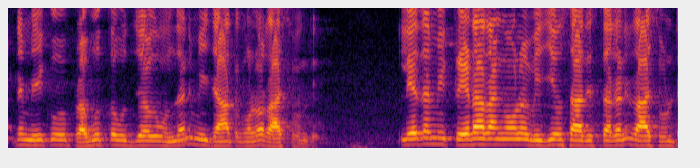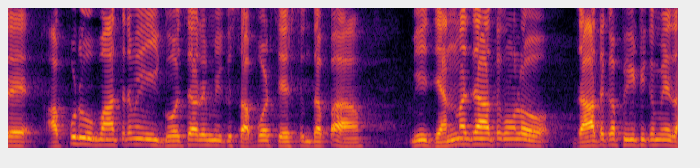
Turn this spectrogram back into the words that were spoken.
అంటే మీకు ప్రభుత్వ ఉద్యోగం ఉందని మీ జాతకంలో రాసి ఉంది. లేదా మీ క్రీడా రంగంలో విజయం సాధిస్తారని రాసి ఉంటే అప్పుడు మాత్రమే ఈ గోచారం మీకు సపోర్ట్ చేస్తుంది తప్ప మీ జన్మ జాతకంలో జాతక పీఠిక మీద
